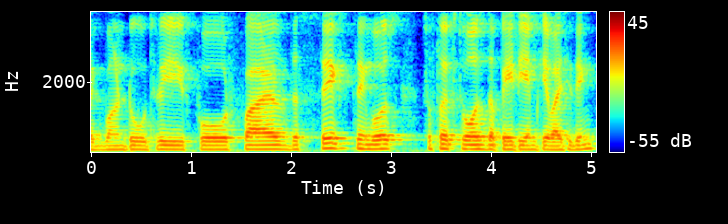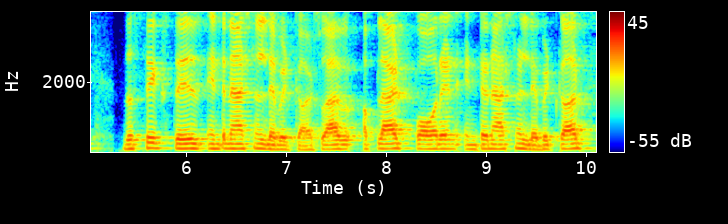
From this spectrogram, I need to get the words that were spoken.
like one two three four five the sixth thing was so fifth was the paytm kyc thing the sixth is international debit card. So I've applied for an international debit card.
